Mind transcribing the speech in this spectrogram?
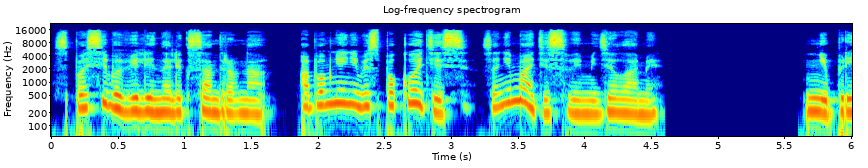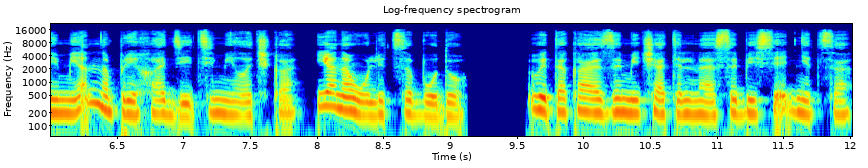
Спасибо, Велина Александровна. Обо мне не беспокойтесь, занимайтесь своими делами. Непременно приходите, милочка, я на улице буду. Вы такая замечательная собеседница.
